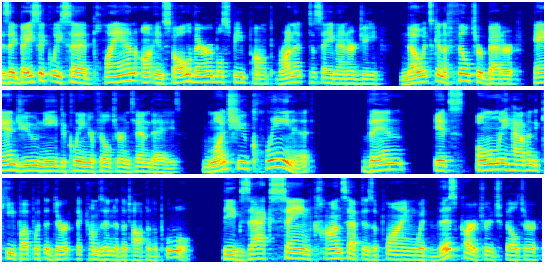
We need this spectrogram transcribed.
is they basically said plan on install a variable speed pump, run it to save energy, know it's going to filter better, and you need to clean your filter in 10 days. Once you clean it, then it's only having to keep up with the dirt that comes into the top of the pool. the exact same concept is applying with this cartridge filter.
